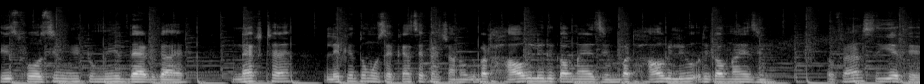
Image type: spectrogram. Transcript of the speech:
he is forcing me to meet that guy next है, लेकिन तुम उसे कैसे पहचानोगे? But how will you recognise him but how will you recognise him तो फ्रेंड्स ये थे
